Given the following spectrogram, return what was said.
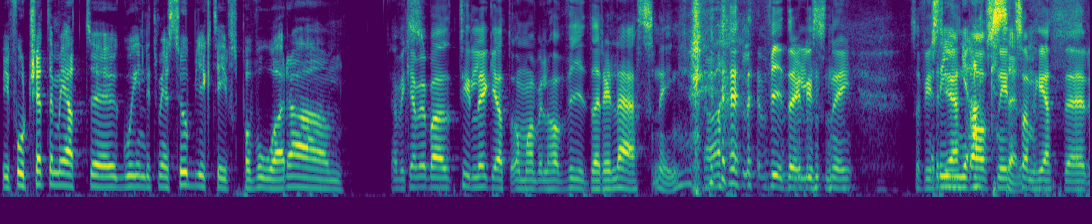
vi fortsätter med att gå in lite mer subjektivt på våra... Ja, vi kan väl bara tillägga att om man vill ha vidare läsning Ja. eller vidare lyssning så finns det Ring ju ett avsnitt Axel. som heter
